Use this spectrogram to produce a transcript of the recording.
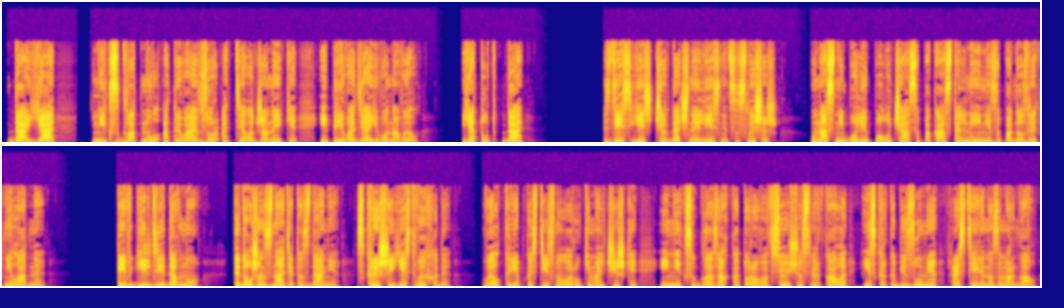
Да, я... Ник сглотнул, отрывая взор от тела Джанеки и переводя его на Вэл. «Я тут, да. Здесь есть чердачная лестница, слышишь? У нас не более получаса, пока остальные не заподозрят неладное. Ты в гильдии давно. Ты должен знать это здание. С крыши есть выходы?» Вэл крепко стиснула руки мальчишки, и Никс, в глазах которого все еще сверкала искорка безумия, растерянно заморгал.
